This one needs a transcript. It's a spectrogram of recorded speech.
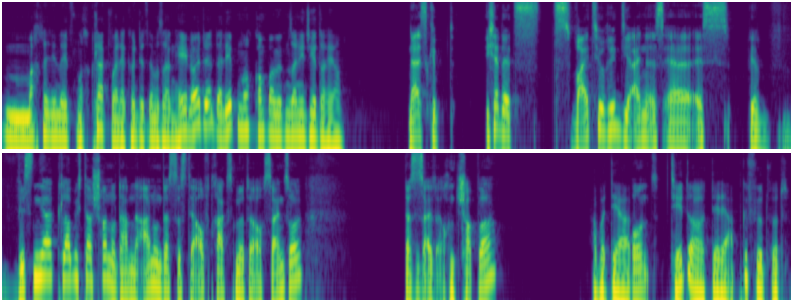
macht er den da jetzt noch glatt? Weil der könnte jetzt einfach sagen, hey Leute, der lebt noch, kommt mal mit dem Sanitäter her. Na, es gibt, ich hatte jetzt zwei Theorien. Die eine ist, er ist wir wissen ja, glaube ich, da schon oder haben eine Ahnung, dass das der Auftragsmörder auch sein soll. Dass es also auch ein Job war. Aber der und, Täter, der der abgeführt wird.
